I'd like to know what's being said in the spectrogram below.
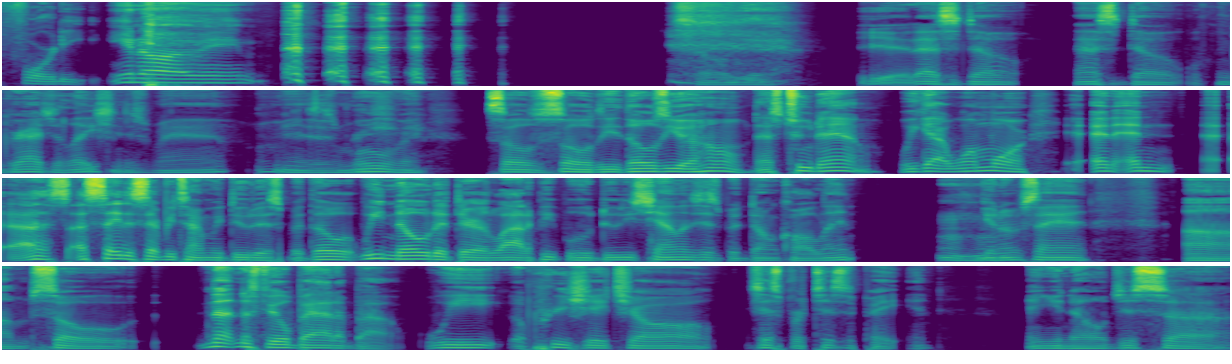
forty. You know what I mean? So yeah, yeah, that's dope. That's dope. Well, congratulations, man. I mean, it's moving. So, so the, those of you at home, that's two down. We got one more, and and I, I say this every time we do this, but though we know that there are a lot of people who do these challenges but don't call in. Mhm. You know what I'm saying? Um, so nothing to feel bad about. We appreciate y'all just participating. And you know, just uh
